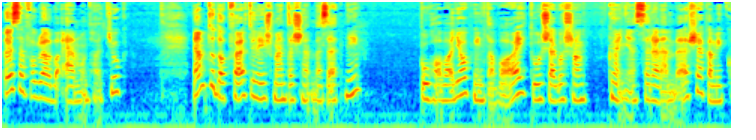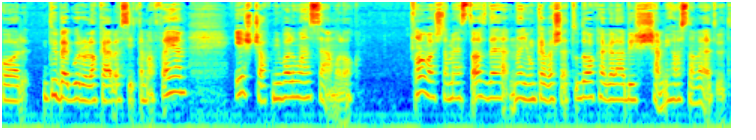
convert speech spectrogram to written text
összefoglalva elmondhatjuk, nem tudok feltűnésmentesen vezetni, puha vagyok, mint a vaj, túlságosan könnyen szerelembe esek, amikor dübegurulok, elveszítem a fejem, és csapnivalóan számolok. Olvastam ezt az, de nagyon keveset tudok, legalábbis semmi haszna vehetőt.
